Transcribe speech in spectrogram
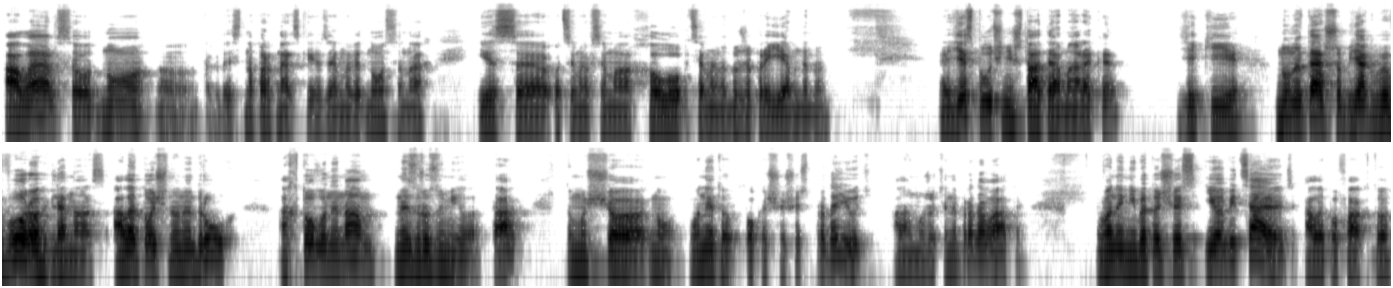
але все одно е, так десь на партнерських взаємовідносинах із е, оцими всіма хлопцями не дуже приємними. Є Сполучені Штати Америки, які ну не те, щоб якби ворог для нас, але точно не друг. А хто вони нам не зрозуміло, так? Тому що ну, вони то поки що щось продають, але можуть і не продавати. Вони нібито щось і обіцяють, але по факту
